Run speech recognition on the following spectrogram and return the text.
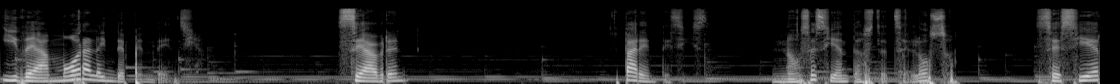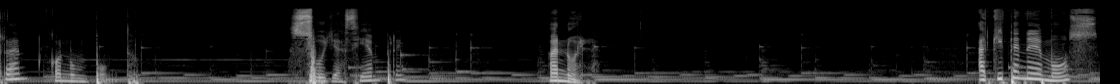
y de amor a la independencia. Se abren paréntesis. No se sienta usted celoso. Se cierran con un punto. Suya siempre, Manuela. Aquí tenemos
